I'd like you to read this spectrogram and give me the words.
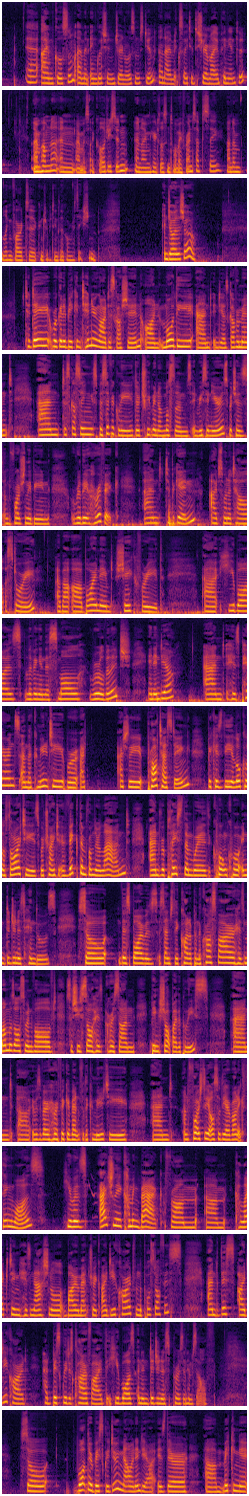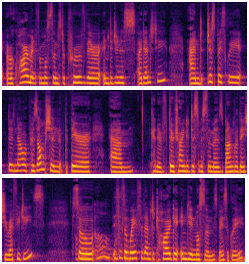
Uh, I'm Kulsum. I'm an English and journalism student, and I'm excited to share my opinion too. I'm Hamna, and I'm a psychology student, and I'm here to listen to what my friends have to say, and I'm looking forward to contributing to the conversation. Enjoy the show. Today, we're going to be continuing our discussion on Modi and India's government and discussing specifically their treatment of Muslims in recent years, which has unfortunately been really horrific. And to begin, I just want to tell a story about a boy named Sheikh Farid. Uh, he was living in this small rural village in India, and his parents and the community were actually protesting because the local authorities were trying to evict them from their land and replace them with quote unquote indigenous Hindus. So this boy was essentially caught up in the crossfire. His mum was also involved, so she saw his her son being shot by the police, and uh, it was a very horrific event for the community. And unfortunately, also the ironic thing was he was actually coming back from um, collecting his national biometric ID card from the post office, and this ID card had basically just clarified that he was an indigenous person himself. So, what they're basically doing now in India is they're um, making it a requirement for Muslims to prove their indigenous identity, and just basically there's now a presumption that they're um, kind of they're trying to dismiss them as Bangladeshi refugees. So this is a way for them to target Indian Muslims, basically.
